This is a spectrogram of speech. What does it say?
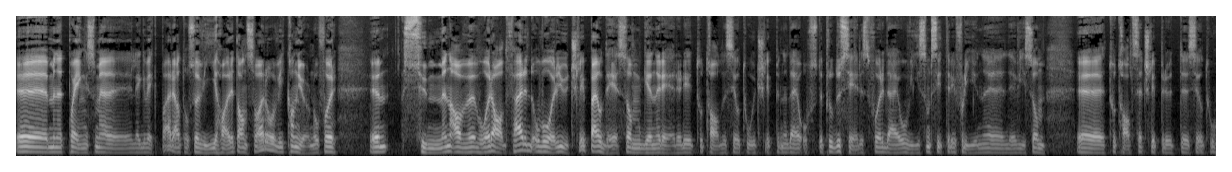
Eh, men et poeng som jeg legger vekt på, er at også vi har et ansvar, og vi kan gjøre noe for eh, summen av vår atferd og våre utslipp er jo det som genererer de totale CO2-utslippene. Det er jo oss det produseres for, det er jo vi som sitter i flyene, det er vi som totalt sett slipper ut CO2.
